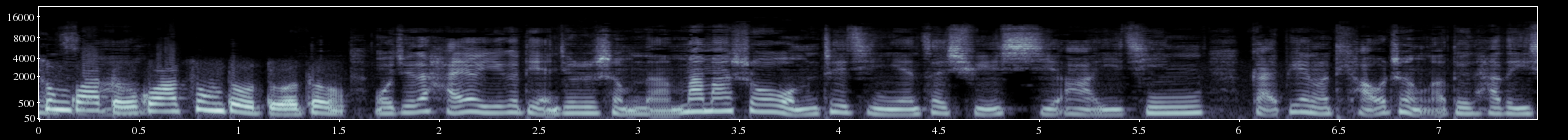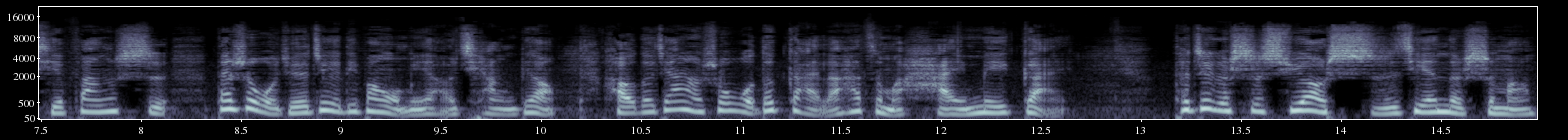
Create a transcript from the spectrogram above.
种瓜得瓜，种豆得豆。我觉得还有一个点就是什么呢？妈妈说我们这几年在学习啊，已经改变了、调整了对他的一些方式。但是我觉得这个地方我们也要强调，好多家长说我都改了，他怎么还没改？他这个是需要时间的，是吗？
